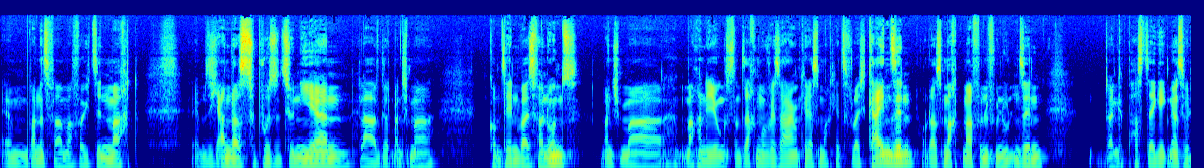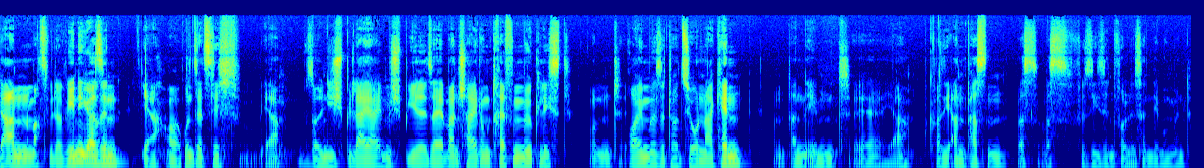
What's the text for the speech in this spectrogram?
ähm, wann es für einmal vielleicht Sinn macht, ähm, sich anders zu positionieren. Klar, manchmal kommt der Hinweis von uns. Manchmal machen die Jungs dann Sachen, wo wir sagen, okay, das macht jetzt vielleicht keinen Sinn oder es macht mal fünf Minuten Sinn. Dann passt der Gegner es wieder an, macht es wieder weniger Sinn. Ja, aber grundsätzlich ja, sollen die Spieler ja im Spiel selber Entscheidungen treffen, möglichst und Räume, Situationen erkennen und dann eben äh, ja, quasi anpassen, was, was für sie sinnvoll ist in dem Moment.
